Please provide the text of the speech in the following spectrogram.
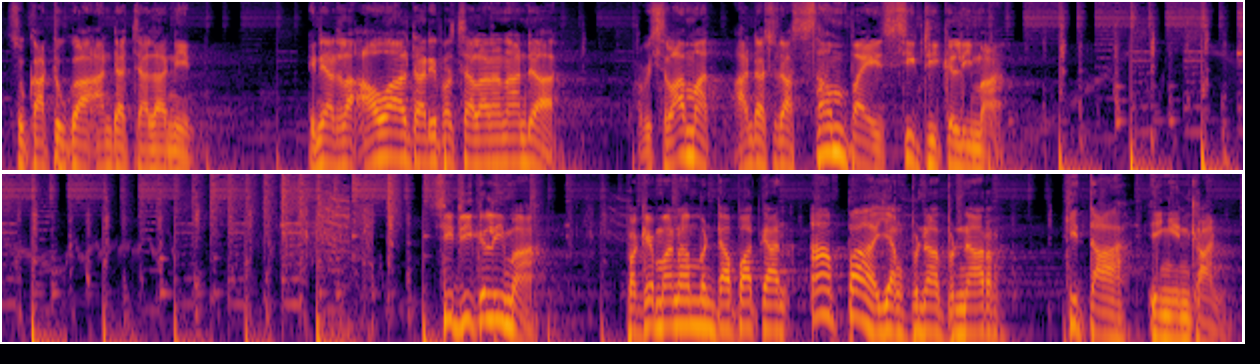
Suka duka Anda jalanin. Ini adalah awal dari perjalanan Anda. Tapi selamat, Anda sudah sampai CD kelima. CD kelima, bagaimana mendapatkan apa yang benar-benar kita inginkan.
